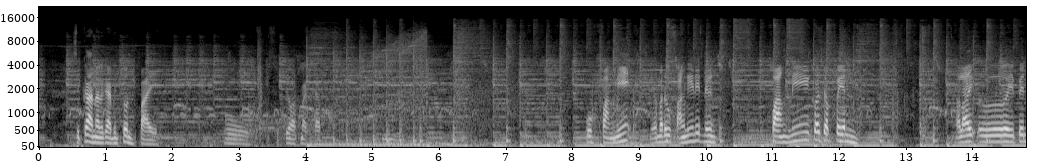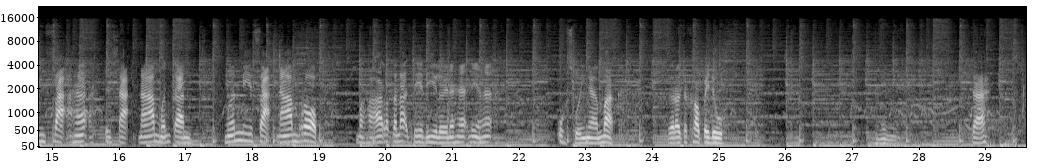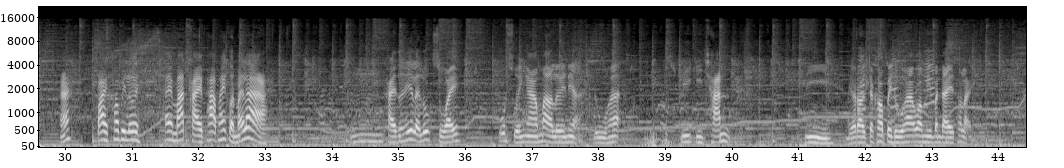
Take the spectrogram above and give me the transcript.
90 19นาฬิกาเป็นต้นไป โอ้ สุดยอดมากครับ โอ้ฝั่งนี้ เดี๋ยวมาดูฝั่งนี้นิดนึง ฝั่งนี้ก็จะเป็น อะไรเอ่ย เป็นสระฮะ เป็นสระน้ำเหมือนกัน เหมือนมีสระน้ำรอบมหารัตนเจดีย์เลยนะฮะ นี่ฮะ โอ้ สวยงามมาก เดี๋ยวเราจะเข้าไปดู นี่จ้ะฮะ ไปเข้าไปเลย ให้มารถ่ายภาพให้ก่อนไหมล่ะ อืม ถ่ายตัวนี้แหละลูกสวย โอ้สวยงามมากเลยเนี่ย ดูฮะ มีกี่ชั้น นี่ เดี๋ยวเราจะเข้าไปดูฮะว่ามีบันไดเท่าไหร่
